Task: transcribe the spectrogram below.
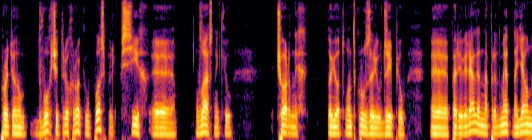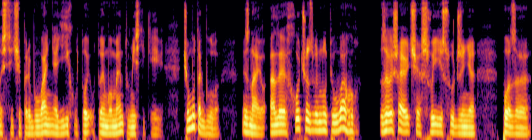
протягом двох чи трьох років поспіль всіх е, власників чорних Toyota Land Cruiserів, джипів е, перевіряли на предмет наявності чи перебування їх у той, у той момент у місті Києві. Чому так було? Не знаю. Але хочу звернути увагу, залишаючи свої судження поза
